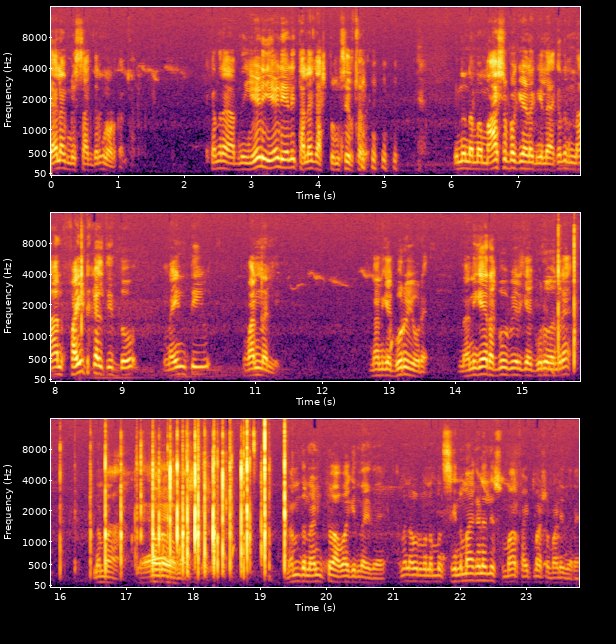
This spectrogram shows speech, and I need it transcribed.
ಡೈಲಾಗ್ ಮಿಸ್ ಆಗ್ದಾಗ ನೋಡ್ಕೊಂತಾರೆ. ಯಾಕಂದರೆ ಅದನ್ನ ಹೇಳಿ ಹೇಳಿ ಹೇಳಿ ತಲೆಗೆ ಅಷ್ಟು ತುಂಬಿಸಿರ್ತಾರೆ ಇನ್ನು ನಮ್ಮ ಮಾಸ್ಟರ್ ಬಗ್ಗೆ ಹೇಳಂಗಿಲ್ಲ. ಯಾಕಂದ್ರೆ ನಾನು ಫೈಟ್ ಕಲ್ತಿದ್ದು ನೈಂಟಿ ಒನ್ನಲ್ಲಿ ನನಗೆ ಗುರು ಇವರೇ. ನನಗೆ ರಘುವೀರ್ಗೆ ಗುರು ಅಂದರೆ ನಮ್ಮ ಗೌರವ ಮಾಸ್ಟರ್. ನಮ್ಮದು ನಂಟು ಅವಾಗಿಂದ ಇದೆ. ಆಮೇಲೆ ಅವರು ನಮ್ಮ ಸಿನಿಮಾಗಳಲ್ಲಿ ಸುಮಾರು ಫೈಟ್ ಮಾಸ್ಟರ್ ಮಾಡಿದ್ದಾರೆ.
